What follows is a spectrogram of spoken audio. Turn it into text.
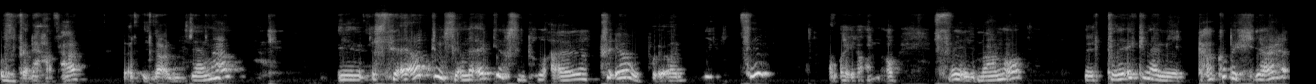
zdrava, rođena. I sjetim se neke situacije u porodici koje ono svi imamo i klikne mi kako bih ja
